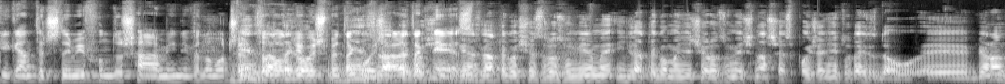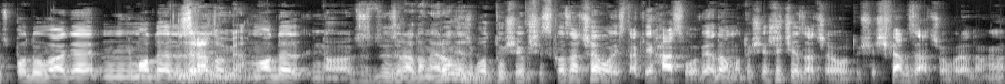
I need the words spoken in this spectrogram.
gigantycznymi funduszami, nie wiadomo czym, Więc to dlatego, moglibyśmy tak mówić, ale tak nie jest. Więc dlatego się zrozumiemy i dlatego będziecie rozumieć nasze spojrzenie tutaj z dołu. Yy, Biorąc pod uwagę mm, model... Z Radomia. Model, no, z, z Radomia również, bo tu się wszystko zaczęło, jest takie hasło, wiadomo, tu się życie zaczęło, tu się świat zaczął w Radomiu.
